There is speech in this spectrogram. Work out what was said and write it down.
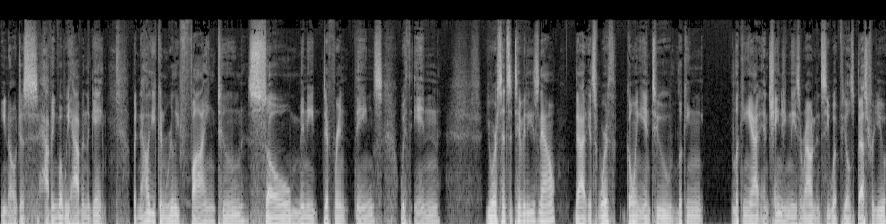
you know, just having what we have in the game. But now you can really fine tune so many different things within your sensitivities now that it's worth going into looking looking at and changing these around and see what feels best for you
